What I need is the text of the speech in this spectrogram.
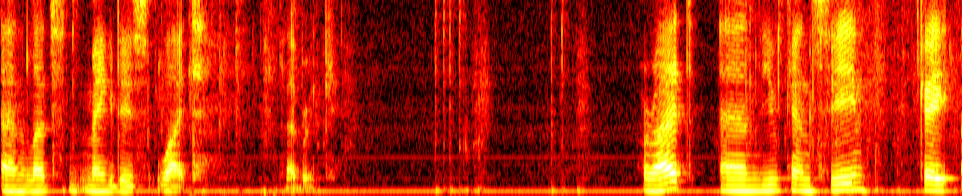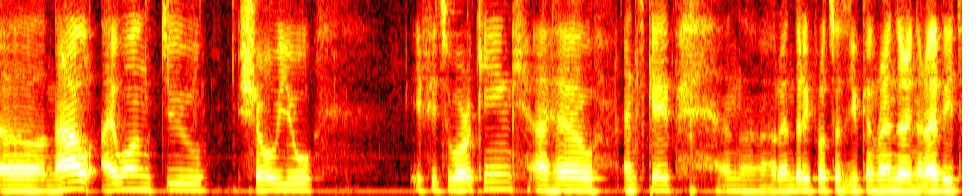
and let's make this white fabric. All right and you can see okay uh, now I want to show you if it's working. I have Enscape and uh, rendering process. You can render in Revit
